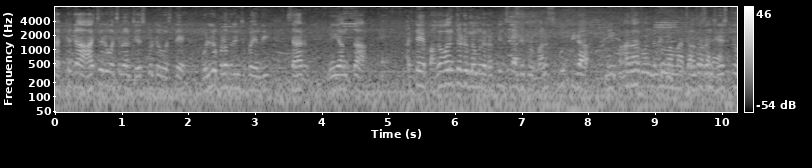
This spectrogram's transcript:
చక్కగా ఆశీర్వచనాలు చేసుకుంటూ వస్తే ఒళ్ళు పులకరించిపోయింది. సార్ మీ అంత అంటే భగవంతుడు మిమ్మల్ని రప్పించినందుకు మనస్ఫూర్తిగా మీ పాదాబంధులు చేస్తూ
